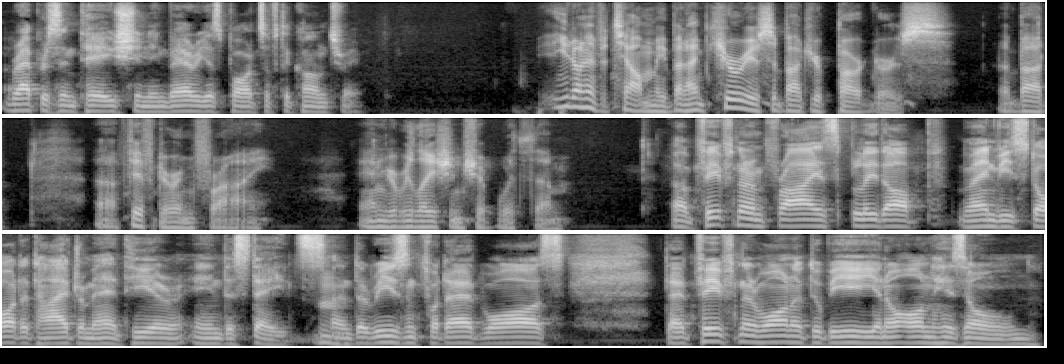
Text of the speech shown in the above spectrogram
representation in various parts of the country. You don't have to tell me, but I'm curious about your partners, about uh, Pfiffner and Fry, and your relationship with them. Uh, Pfiffner and Fry split up when we started Hydromat here in the States. Mm. And the reason for that was that Pfiffner wanted to be, you know, on his own.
